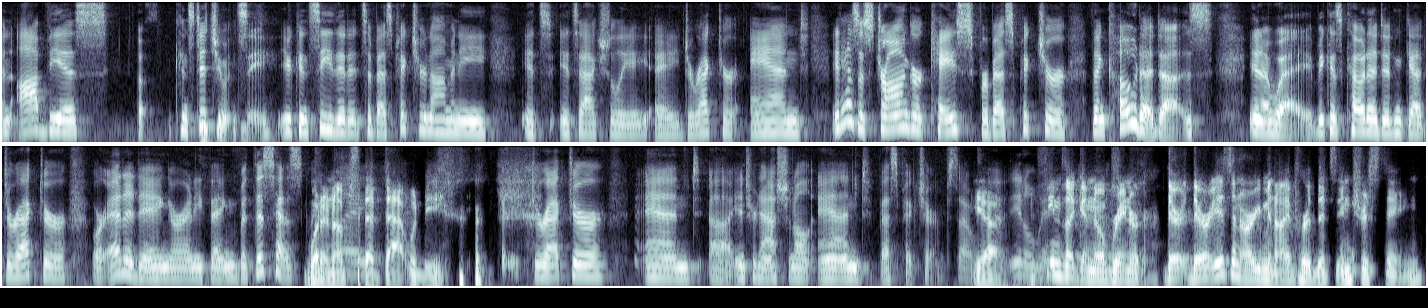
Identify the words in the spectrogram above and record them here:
an obvious uh, constituency. You can see that it's a Best Picture nominee. It's it's actually a director, and it has a stronger case for Best Picture than Coda does, in a way, because Coda didn't get director or editing or anything, but this has what an upset that would be director and uh, international and Best Picture. So yeah. uh, it win. seems like a no-brainer. There there is an argument i've heard that's interesting.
